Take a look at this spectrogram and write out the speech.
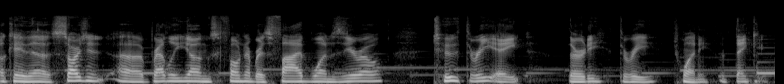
Okay, the Sergeant uh, Bradley Young's phone number is 510 238 3320. Thank you.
